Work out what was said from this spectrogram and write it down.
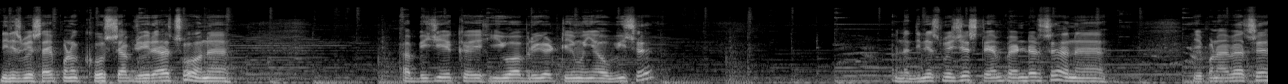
દિનેશભાઈ સાહેબ પણ ખુશ છે, આપ જોઈ રહ્યા છો. અને બીજી એક યુવા બ્રિગેડ ટીમ અહીંયા ઊભી છે. અને દિનેશભાઈ છે સ્ટેમ્પ વેન્ડર છે અને એ પણ આવ્યા છે.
